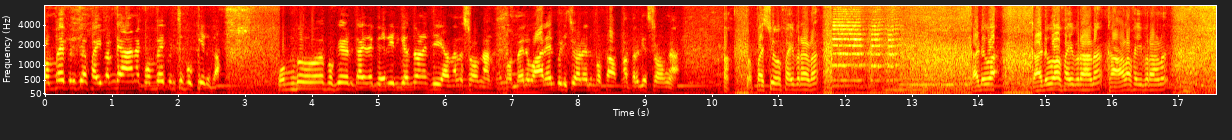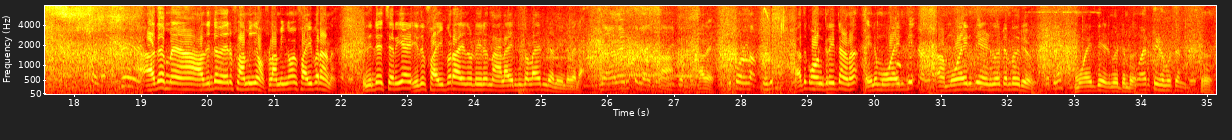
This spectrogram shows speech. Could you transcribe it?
കൊമ്പെ പിടിച്ച് ഫൈബറിന്റെ ആന കൊമ്പെ പിടിച്ച് പൊക്കിയെടുക്കാം. കൊമ്പ് പൊക്കിയെടുക്കാം ഇതിനെ കയറിയിരിക്കുക. എന്ത് വേണം ചെയ്യാം. നല്ല സ്ട്രോങ് ആണ്. കൊമ്പയിൽ വാലയിൽ പിടിച്ചു വേണേലും പൊക്കാം. അത്രയ്ക്ക് സ്ട്രോങ് ആണ് പശു ഫൈബറാണ്. കടുവ കടുവ ഫൈബറാണ്. കാള ഫൈബറാണ്. അത് അതിന്റെ പേര് ഫ്ലമിങ്ങോ ഫ്ലമിങ്ങോ ഫൈബറാണ്. ഇതിന്റെ ചെറിയ ഇത് ഫൈബർ ആയതുകൊണ്ട് ഒരു നാലായിരത്തി തൊള്ളായിരം രൂപയാണ് ഇതിന്റെ വില. ആ അതെ. അത് കോൺക്രീറ്റ് ആണ്. അതിന് മൂവായിരത്തി ആ മൂവായിരത്തി എഴുന്നൂറ്റമ്പത് രൂപയാണ് മൂവായിരത്തി എഴുന്നൂറ്റമ്പത്. മൂവായിരത്തി എഴുന്നൂറ്റമ്പത്.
